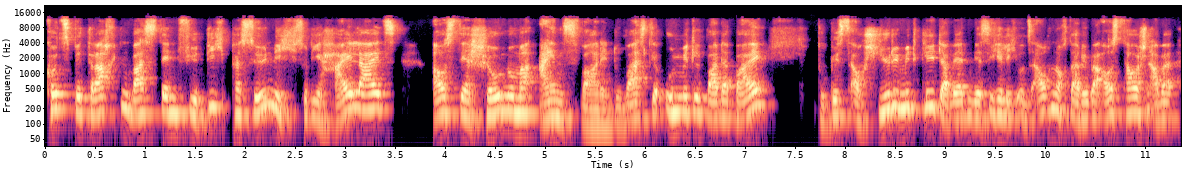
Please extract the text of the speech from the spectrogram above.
kurz betrachten, was denn für dich persönlich so die Highlights aus der Show Nummer 1 waren. Du warst ja unmittelbar dabei. Du bist auch Jurymitglied, da werden wir sicherlich uns auch noch darüber austauschen. Aber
